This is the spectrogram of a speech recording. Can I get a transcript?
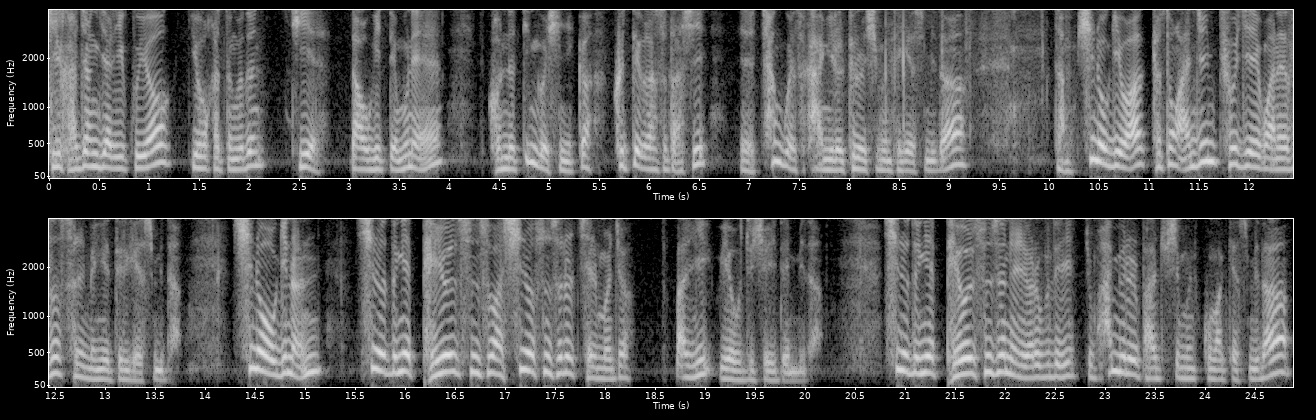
길 가장자리 구역 이와 같은 것은 뒤에 나오기 때문에 건너뛴 것이니까 그때 가서 다시 예, 참고해서 강의를 들으시면 되겠습니다. 자, 신호기와 교통안전표지에 관해서 설명해 드리겠습니다. 신호기는 신호등의 배열 순서와 신호 순서를 제일 먼저 빨리 외워두셔야 됩니다. 신호등의 배열 순서는 여러분들이 좀 화면을 봐주시면 고맙겠습니다.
